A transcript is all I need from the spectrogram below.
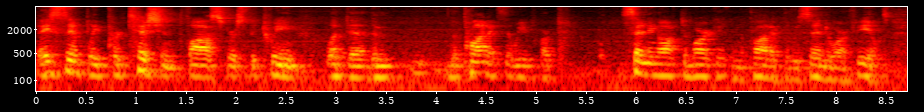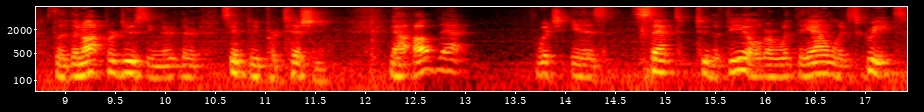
They simply partition phosphorus between what the, the, the products that we are sending off to market and the product that we send to our fields. So they're not producing, they're, they're simply partitioning. Now, of that which is sent to the field or what the animal excretes,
